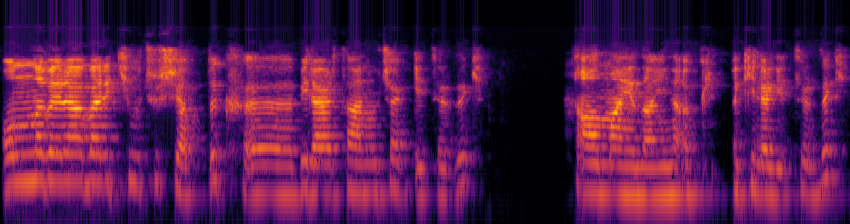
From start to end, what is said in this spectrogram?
Onunla beraber iki uçuş yaptık. E, birer tane uçak getirdik. Almanya'dan yine Ak- Akila getirdik.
